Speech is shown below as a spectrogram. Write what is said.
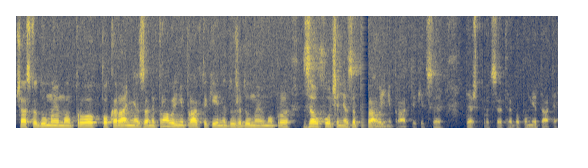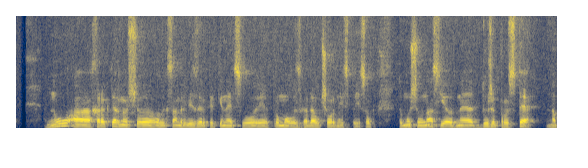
часто думаємо про покарання за неправильні практики, і не дуже думаємо про заохочення за правильні практики. Це теж про це треба пам'ятати. Ну а характерно, що Олександр Візер під кінець своєї промови згадав чорний список, тому що у нас є одне дуже просте, на,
